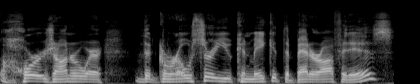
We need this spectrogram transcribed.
horror genre where the grosser you can make it, the better off it is?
